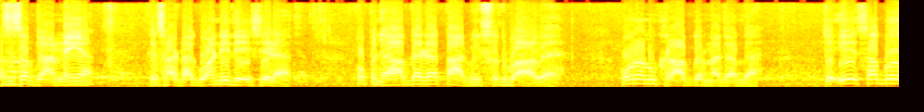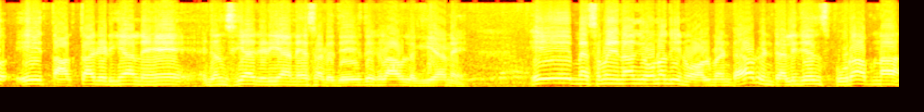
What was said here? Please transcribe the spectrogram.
ਅਸੀਂ ਸਭ ਜਾਣਦੇ ਆ ਕਿ ਸਾਡਾ ਗੁਆਂਢੀ ਦੇਸ਼ ਜਿਹੜਾ ਹੈ, ਉਹ ਪੰਜਾਬ ਦਾ ਜਿਹੜਾ ਧਾਰਮਿਕ ਸੁਭਾਅ ਹੈ ਉਹਨਾਂ ਨੂੰ ਖਰਾਬ ਕਰਨਾ ਚਾਹੁੰਦਾ ਹੈ। ਤੇ ਇਹ ਸਭ ਇਹ ਤਾਕਤਾਂ ਜਿਹੜੀਆਂ ਨੇ ਏਜੰਸੀਆਂ ਜਿਹੜੀਆਂ ਨੇ ਸਾਡੇ ਦੇਸ਼ ਦੇ ਖਿਲਾਫ ਲੱਗੀਆਂ ਨੇ ਇਹ ਮੈਂ ਸਮਝਦਾ ਕਿ ਉਹਨਾਂ ਦੀ ਇਨਵੋਲਵਮੈਂਟ ਹੈ ਔਰ ਇੰਟੈਲੀਜੈਂਸ ਪੂਰਾ ਆਪਣਾ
